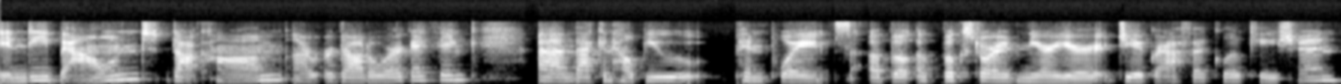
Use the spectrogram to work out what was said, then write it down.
indiebound.com or, or .org, I think um, that can help you pinpoint a, book, a bookstore near your geographic location.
